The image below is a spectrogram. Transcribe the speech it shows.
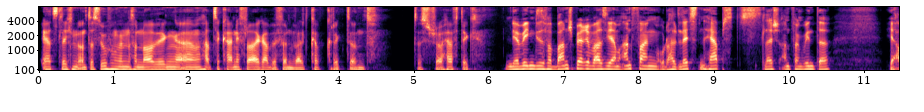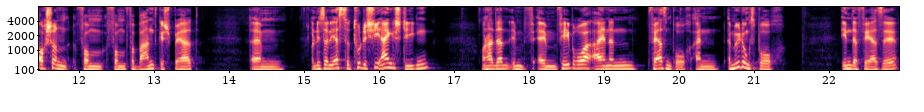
ärztlichen Untersuchungen von Norwegen äh, hat sie keine Freigabe für den Weltcup gekriegt und das ist schon heftig. Ja, wegen dieser Verbandssperre war sie am Anfang oder halt letzten Herbst slash Anfang Winter ja auch schon vom, vom Verband gesperrt ähm, und ist dann erst zur Tour de Ski eingestiegen und hat dann im, im Februar einen Fersenbruch, einen Ermüdungsbruch in der Ferse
